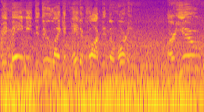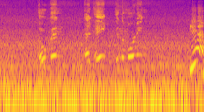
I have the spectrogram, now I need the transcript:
we may need to do like an 8 o'clock in the morning. Are you open at 8 in the morning? Yeah,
